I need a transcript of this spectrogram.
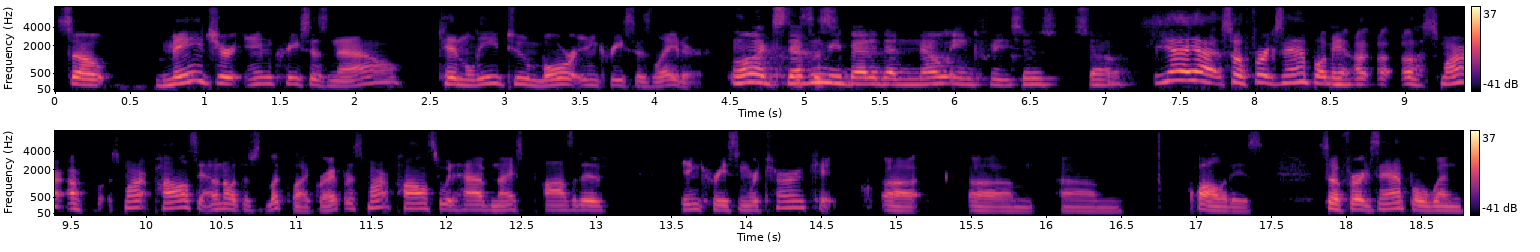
So major increases now can lead to more increases later. Well, it's This is- definitely better than no increases. So Yeah, yeah. So for example, I mean, a, a- a smart a smart policy. I don't know what this would look like, right? But a smart policy would have nice positive increasing return uh, um, um, qualities. So for example, when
